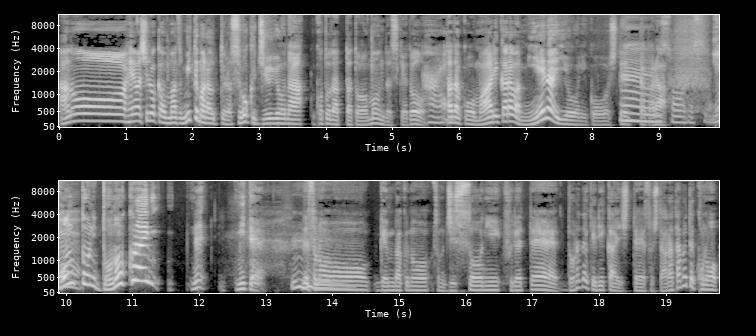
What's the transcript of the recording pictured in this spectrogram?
あの平和資料館をまず見てもらうっていうのはすごく重要なことだったと思うんですけど、はい、ただこう周りからは見えないようにこうしてったから、ね、本当にどのくらいね見てでその原爆のその実相に触れてどれだけ理解してそして改めてこの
